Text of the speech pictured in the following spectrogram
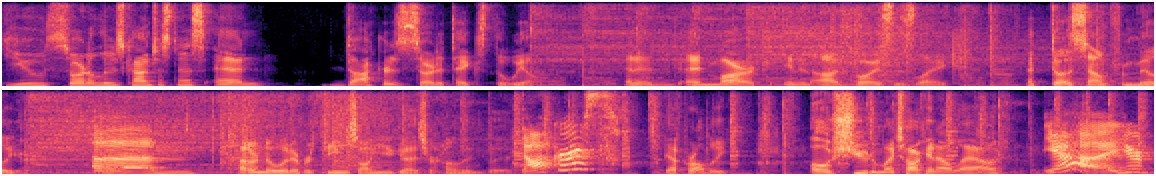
you sort of lose consciousness, and Dockers sort of takes the wheel. And, and Mark, in an odd voice, is like, that does sound familiar. Um, I don't know whatever theme song you guys are humming, but Dockers? yeah, probably. Oh, shoot, am I talking out loud? Yeah, you're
